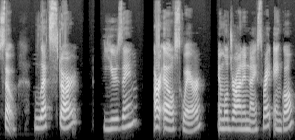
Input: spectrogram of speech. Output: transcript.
So let's start using our L square and we'll draw in a nice right angle.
